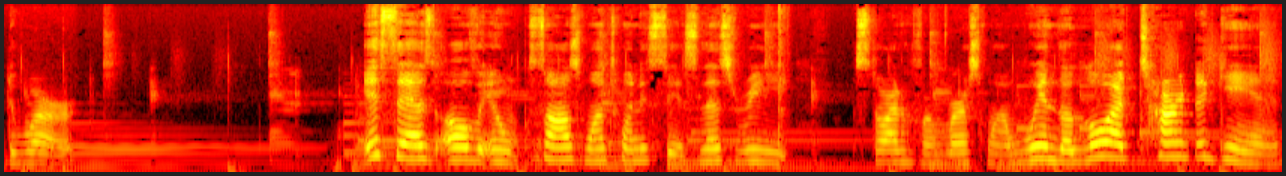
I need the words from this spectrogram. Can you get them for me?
the Word. It says over in Psalms 126, let's read starting from verse 1. When the Lord turned again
